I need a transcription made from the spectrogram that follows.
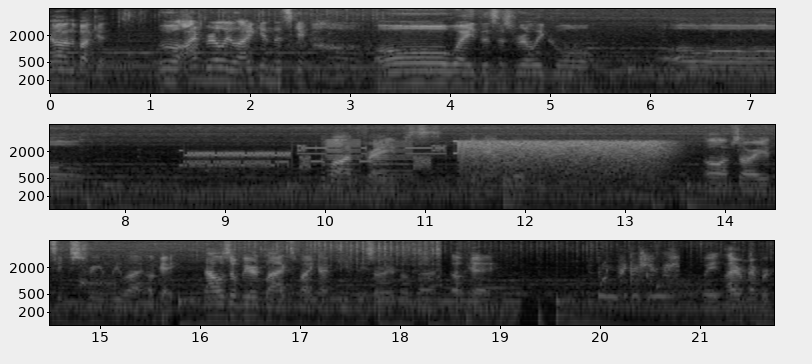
Go in the bucket. Ooh, I'm really liking this game. Oh, wait, this is really cool. Oh. Sorry. It's extremely lag. Okay, that was a weird lag spike. I'm deeply sorry about that. Okay. Wait, I remember.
